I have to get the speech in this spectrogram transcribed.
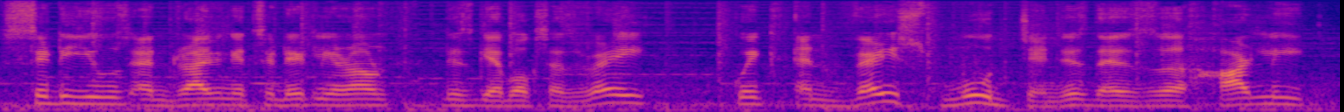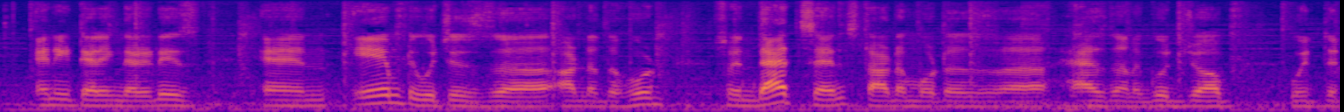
city use and driving it sedately around, this gearbox has very quick and very smooth changes. There's uh, hardly any telling that it is an AMT which is uh, under the hood. So in that sense, Tata Motors uh, has done a good job with the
